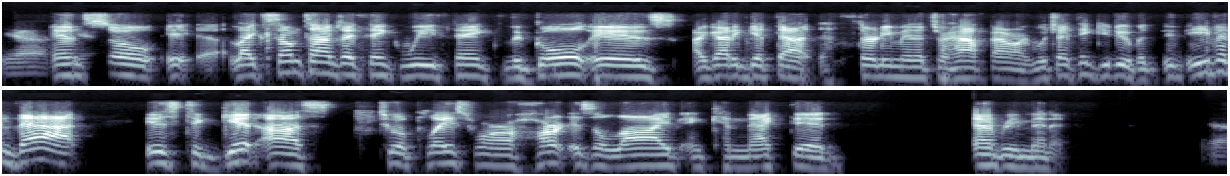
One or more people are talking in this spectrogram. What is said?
Yeah. And yeah. so, it, like sometimes I think we think the goal is I got to get that 30 minutes or half hour, which I think you do. But even that is to get us to a place where our heart is alive and connected every minute. Yeah.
